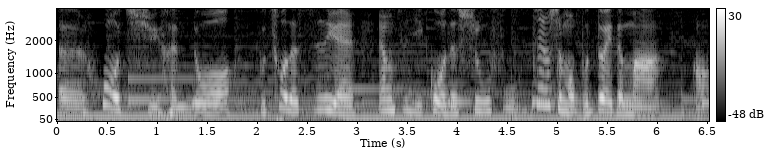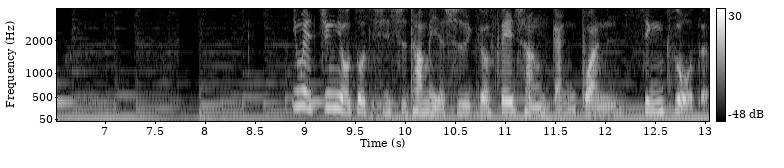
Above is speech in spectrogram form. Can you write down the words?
呃获取很多不错的资源，让自己过得舒服，这有什么不对的吗？哦，因为金牛座其实他们也是一个非常感官星座的，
